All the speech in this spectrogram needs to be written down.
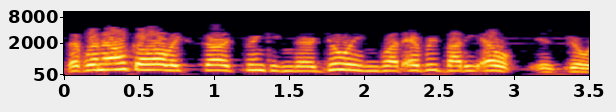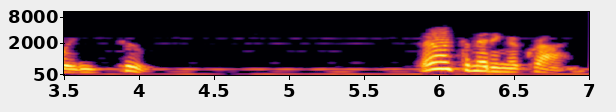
that when alcoholics start drinking, they're doing what everybody else is doing too. They aren't committing a crime.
